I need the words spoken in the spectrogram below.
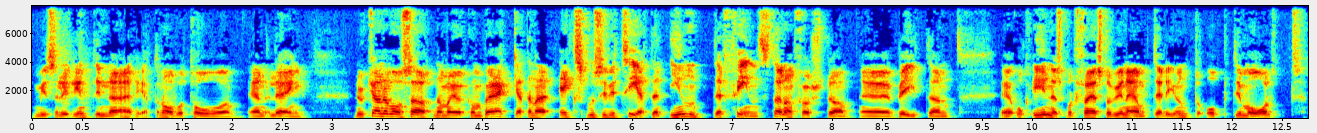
Missile Hill inte i närheten av att ta en längd. Nu kan det vara så att när man gör comeback att den här explosiviteten inte finns där den första eh, biten. Eh, och innersport förresten, vi nämnt det, det är ju inte optimalt.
